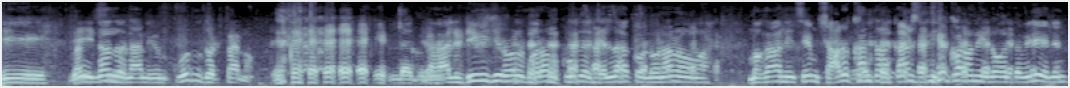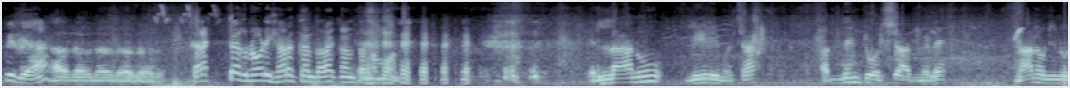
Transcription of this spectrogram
ಈ ಏ, ಇನ್ನೊಂದು ನಾನು ಇವ್ನ ಕೂದಲು ದೊಡ್ಡ ಫ್ಯಾನು. ಅಲ್ಲಿ ಡಿ ವಿ ಜಿ ರೋಲ್ ಬರೋ ಕೂದಲು ಎಲ್ಲ ಹಾಕೊಂಡು ನಾನು ಮಗ ನೀನ್ ಸೇಮ್ ಶಾರುಖ್ ಖಾನ್ ತರ ಕಾಣಿಸ್ತೀನಿ ಕೊಡೋ ನೀನು ಅಂತ ವಿಜಯ್ ನೆನಪಿದ್ಯಾ? ಹೌದೌದೌದೌದೌದು ಕರೆಕ್ಟ್ ಆಗಿ ನೋಡಿ ಶಾರುಖ್ ಖಾನ್ ತರ ಕಾಣ್ತಾನೆ ನಮ್ಮ ಎಲ್ಲಾನು ಮೀರಿ ಮಚ್ಚ. ಹದಿನೆಂಟು ವರ್ಷ ಆದಮೇಲೆ ನಾನು ನೀನು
